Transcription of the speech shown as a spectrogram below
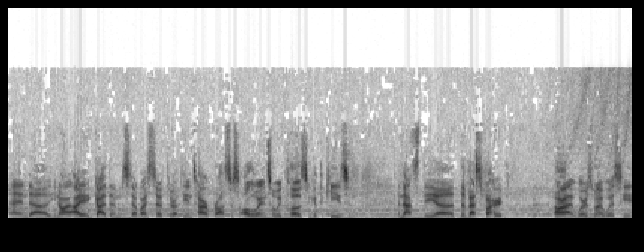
And uh, you know, I, I, guide them step by step throughout the entire process, all the way until we close and get the keys. And, and that's the uh, the best part. All right, where's my whiskey?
